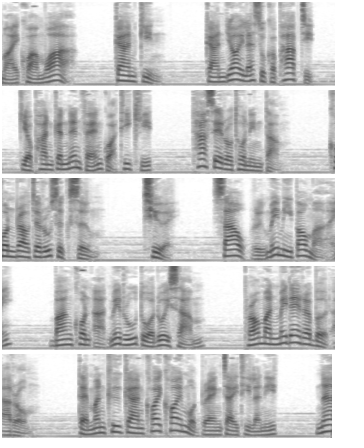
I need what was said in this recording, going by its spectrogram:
หมายความว่า การกิน การย่อยและสุขภาพจิต เกี่ยวพันกันแน่นแฟ้นกว่าที่คิด ถ้าเซโรโทนินต่ำ คนเราจะรู้สึกซึม เฉื่อย เศร้าหรือไม่มีเป้าหมาย บางคนอาจไม่รู้ตัวด้วยซ้ำ เพราะมันไม่ได้ระเบิดอารมณ์ แต่มันคือการค่อยๆ หมดแรงใจทีละนิด หน้า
